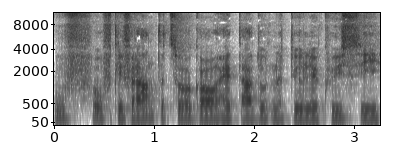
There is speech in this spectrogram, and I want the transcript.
auf, auf die Lieferanten zugehen, hat dadurch natürlich eine gewisse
